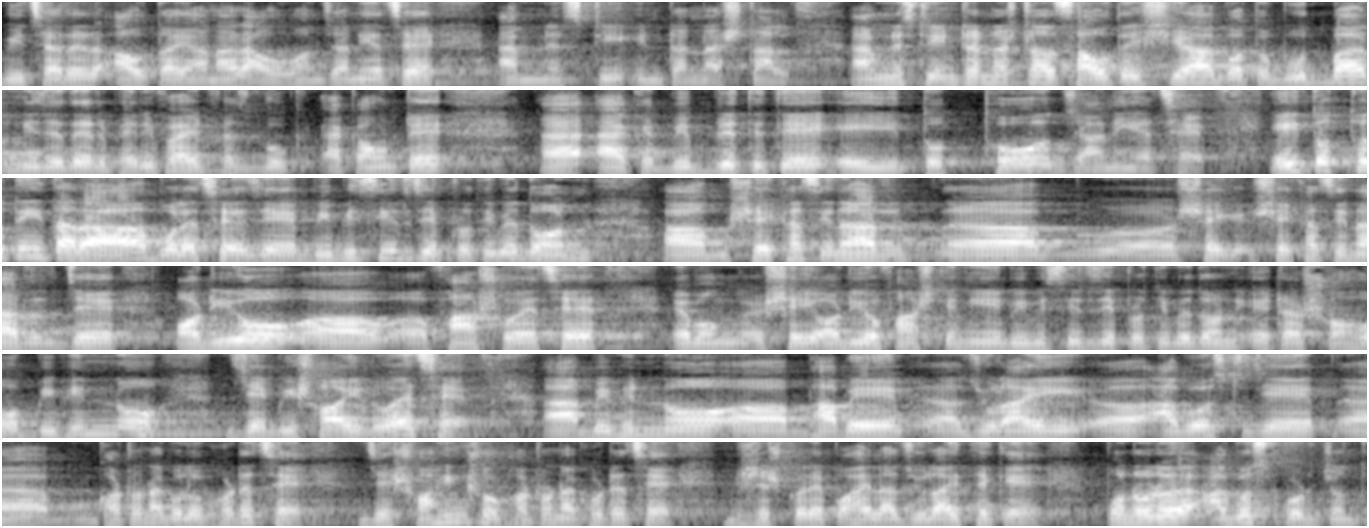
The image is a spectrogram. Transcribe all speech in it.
বিচারের আওতায় আনার আহ্বান জানিয়েছে Amnesty International Amnesty International South Asia গত বুধবার নিজেদের ভেরিফাইড ফেসবুক অ্যাকাউন্টে এক বিবৃতিতে এই তথ্য জানিয়েছে। এই তথ্যতেই তারা বলেছে যে বিবিসির যে প্রতিবেদন শেখ হাসিনার শেখ- হাসিনার যে অডিও ফাঁস হয়েছে এবং সেই অডিও ফাঁসকে নিয়ে বিবিসির যে প্রতিবেদন এটা সহ বিভিন্ন যে বিষয় রয়েছে আহ, ভাবে জুলাই আগস্ট যে ঘটনাগুলো ঘটেছে, যে সহিংস ঘটনা ঘটেছে, বিশেষ করে পহেলা জুলাই থেকে পনেরোই আগস্ট পর্যন্ত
